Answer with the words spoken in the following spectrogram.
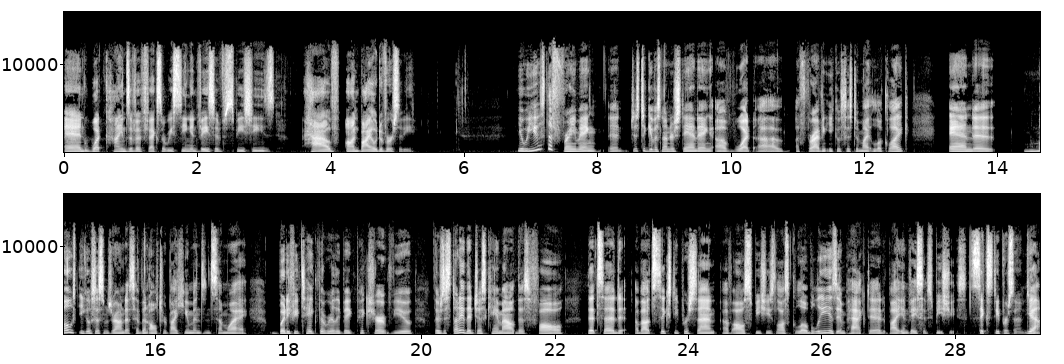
and what kinds of effects are we seeing invasive species have on biodiversity? Yeah, we use the framing uh, just to give us an understanding of what uh, a thriving ecosystem might look like. And uh, most ecosystems around us have been altered by humans in some way. But if you take the really big picture view, there's a study that just came out this fall that said about 60% of all species lost globally is impacted by invasive species. 60%? Yeah.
